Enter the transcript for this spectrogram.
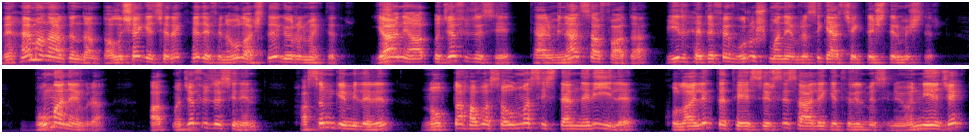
ve hemen ardından dalışa geçerek hedefine ulaştığı görülmektedir. Yani atmaca füzesi terminal safhada bir hedefe vuruş manevrası gerçekleştirmiştir. Bu manevra atmaca füzesinin hasım gemilerin nokta hava savunma sistemleri ile kolaylıkla tesirsiz hale getirilmesini önleyecek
